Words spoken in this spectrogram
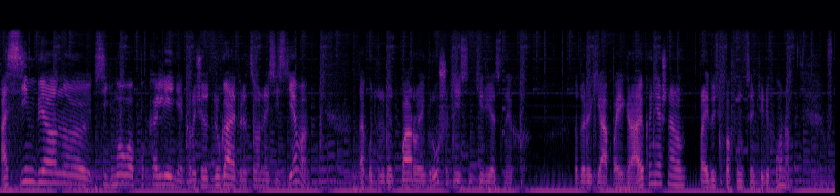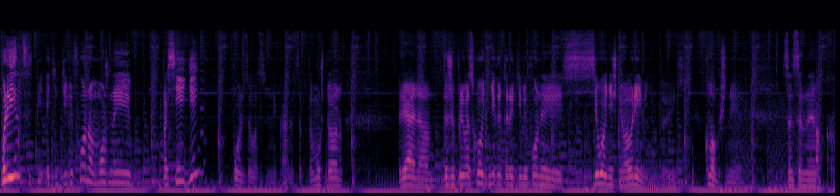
а Symbian э, седьмого поколения. Короче, это другая операционная система. Так, вот тут пару игрушек есть интересных, которых я поиграю, конечно, пройдусь по функциям телефона. В принципе, этим телефоном можно и по сей день пользоваться, мне кажется, потому что он реально даже превосходит некоторые телефоны сегодняшнего времени. То есть кнопочные сенсорные. Так.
